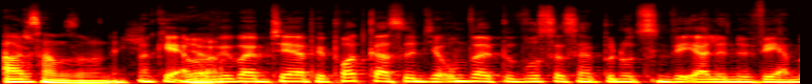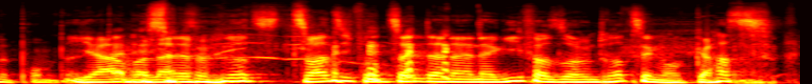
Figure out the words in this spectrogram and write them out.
Aber das haben sie noch nicht. Okay, aber Ja. wir beim THP-Podcast sind ja umweltbewusst, deshalb benutzen wir alle eine Wärmepumpe. Ja, Dann aber leider benutzt 20% deiner Energieversorgung trotzdem noch Gas.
